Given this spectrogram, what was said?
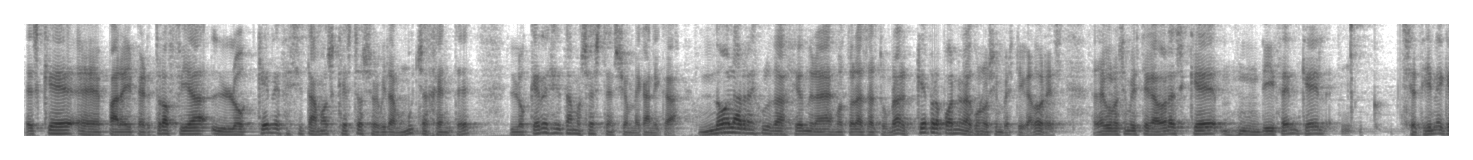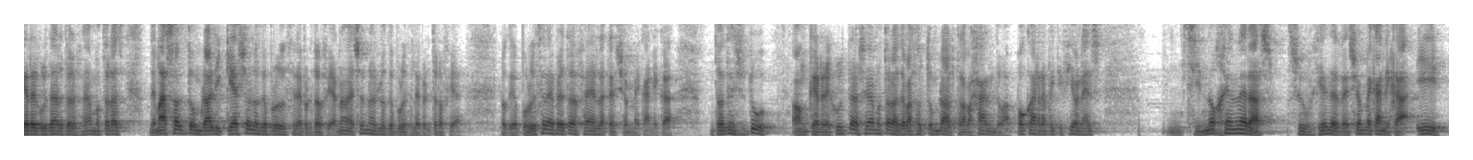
es que eh, para hipertrofia lo que necesitamos, que esto se olvida mucha gente, lo que necesitamos es tensión mecánica, no la reclutación de unidades motoras de alto umbral, que proponen algunos investigadores. Hay algunos investigadores que mm, dicen que se tiene que reclutar todas las motoras de más alto umbral y que eso es lo que produce la hipertrofia. No, eso no es lo que produce la hipertrofia. Lo que produce la hipertrofia es la tensión mecánica. Entonces, si tú, aunque reclutas las motoras de más alto umbral trabajando a pocas repeticiones, si no generas suficiente tensión mecánica y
